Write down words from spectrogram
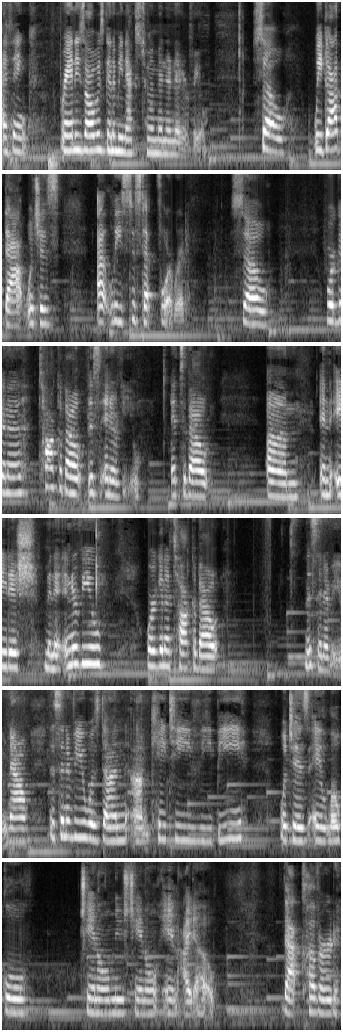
I think Brandy's always going to be next to him in an interview. So we got that, which is at least a step forward. So we're going to talk about this interview. It's about um, an eight ish minute interview. We're going to talk about this interview. Now, this interview was done um, KTVB, which is a local channel, news channel in Idaho that covered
